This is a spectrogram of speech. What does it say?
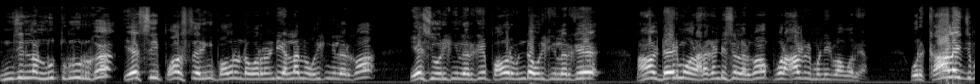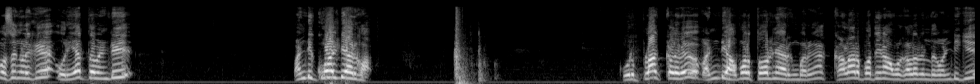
இன்ஜின்லாம் நூற்றுக்கு நூறு இருக்கும். ஏசி பவர் ஸ்டேரிங் பவர் உண்டை வர வண்டி எல்லாமே ஒரிக்கிங்கில் இருக்கும். ஏசி ஒர்க்கிங்கில் இருக்குது பவர் விண்டோ ஒரிக்கிங்கில் இருக்குது நாலு டயருமே ஒரு அரை கண்டிஷனில் இருக்கும். பூரா ஆல்ரெடி பண்ணிடுவாங்க ஒரு ஒரு காலேஜ் பசங்களுக்கு ஒரு ஏற்ற வண்டி வண்டி குவாலிட்டியாக இருக்கும். ஒரு பிளாக் கலரு வண்டி அவ்வளோ தோரணையாக இருக்கும் பாருங்கள் கலர் பார்த்தீங்கன்னா அவ்வளோ கலர் இந்த வண்டிக்கு.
